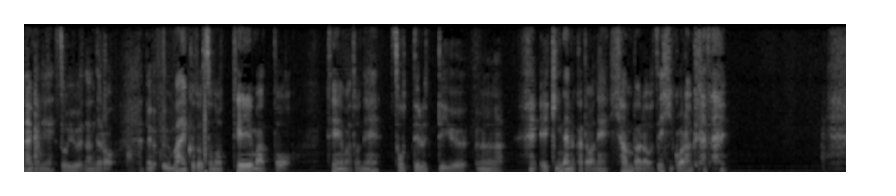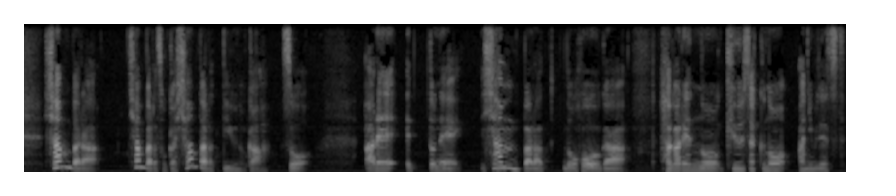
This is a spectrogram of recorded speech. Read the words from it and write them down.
なんかね、そういう、なんだろう。なんか、うまいことそのテーマと、テーマとね、沿ってるっていう、うん。え、気になる方はね、シャンバラをぜひご覧ください。シャンバラ、シャンバラ、そっか、シャンバラっていうのか。そう。あれ、えっとね、シャンバラの方が、ハガレンの旧作のアニメです。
